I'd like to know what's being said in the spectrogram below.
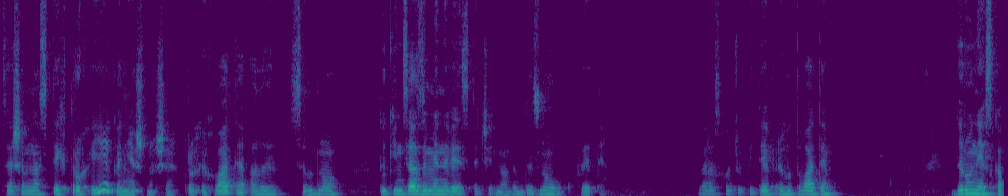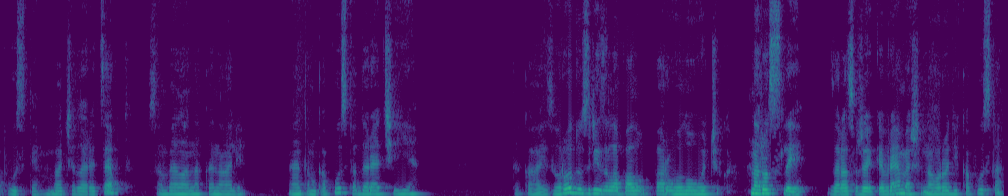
Це ще в нас тих трохи є, звісно, ще трохи хватить, але все одно до кінця зими не вистачить, треба буде знову купити. Зараз хочу піти приготувати деруни з капусти. Бачила рецепт Самвела на каналі. У мене там капуста, до речі, є. Така із городу зрізала пару, головочок. Наросли. Зараз вже яке время, ще на городі капуста.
